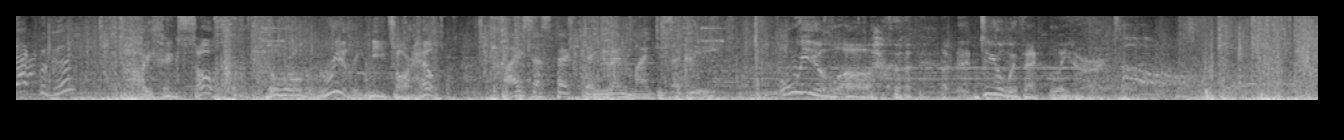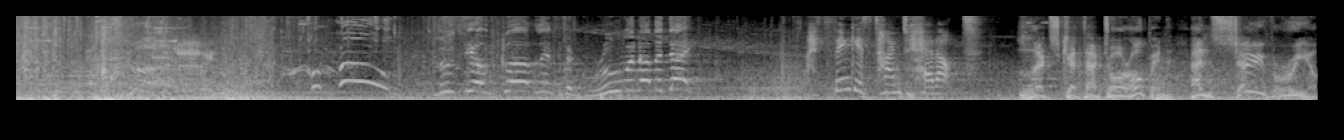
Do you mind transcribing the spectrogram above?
Back for good? I think so. The world really needs our help. I suspect the UN might disagree. We'll, uh, deal with that later. Lucio's club lives to groove another day. I think it's time to head out. Let's get that door open and save Rio.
